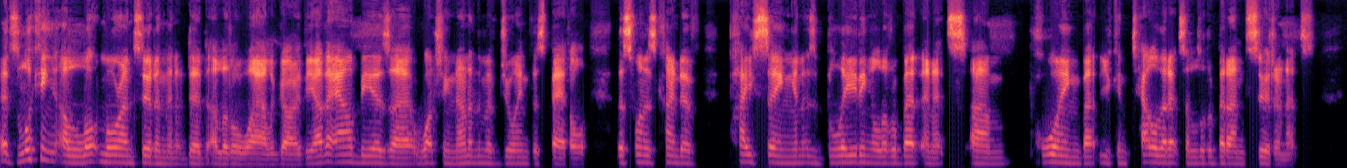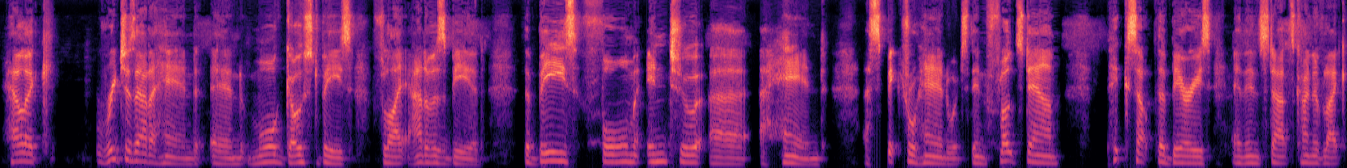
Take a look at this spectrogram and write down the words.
it's looking a lot more uncertain than it did a little while ago. The other owlbears are watching. None of them have joined this battle. This one is kind of pacing and is bleeding a little bit, and it's um, pawing, but you can tell that it's a little bit uncertain. It's Halleck reaches out a hand and more ghost bees fly out of his beard. The bees form into a, a, hand, a spectral hand, which then floats down, picks up the berries, and then starts kind of like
